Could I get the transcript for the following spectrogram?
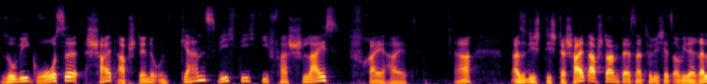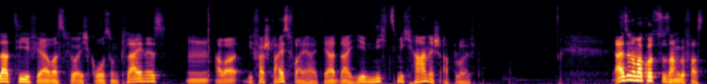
sowie große Schaltabstände und ganz wichtig die Verschleißfreiheit. Ja, also die, die, der Schaltabstand, der ist natürlich jetzt auch wieder relativ, ja, was für euch groß und klein ist. Mm, aber die Verschleißfreiheit, ja, da hier nichts mechanisch abläuft. Also nochmal kurz zusammengefasst.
